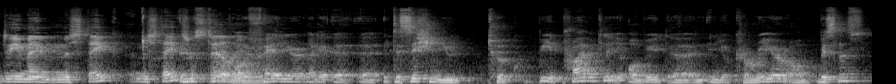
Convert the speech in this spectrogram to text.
Do you make mistake mistakes or Mistake failure? or failure, like a, a, decision you took, be it privately or be it uh, in, in your career or business.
